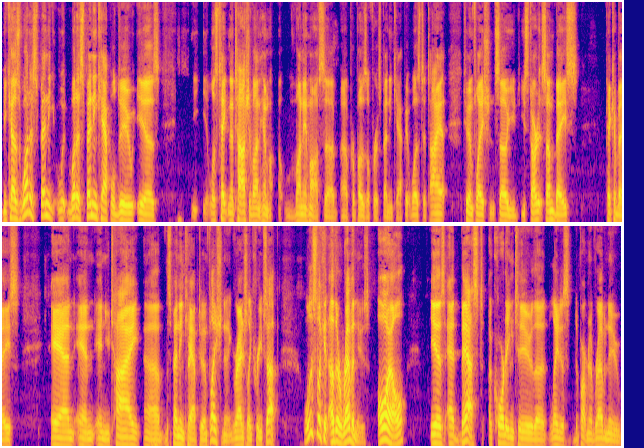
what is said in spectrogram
Because what a spending what a spending cap will do is let's take Natasha von Him von Imhoff's uh, uh, proposal for a spending cap. It was to tie it to inflation. So you you start at some base, pick a base, and and and you tie uh, the spending cap to inflation, and it gradually creeps up. Well, let's look at other revenues. Oil is at best, according to the latest Department of Revenue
